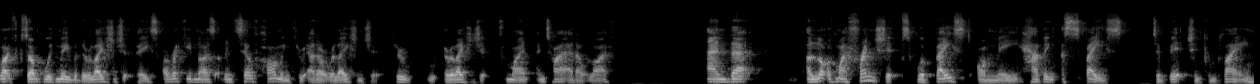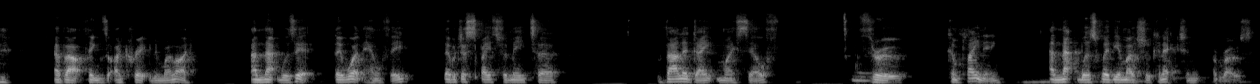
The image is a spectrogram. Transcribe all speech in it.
Like, for example, with me, with the relationship piece, I recognize I've been self harming through adult relationship, through a relationship for my entire adult life. And that a lot of my friendships were based on me having a space to bitch and complain about things that I created in my life. And that was it. They weren't healthy. They were just space for me to validate myself Mm. through complaining And that was where the emotional connection arose.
